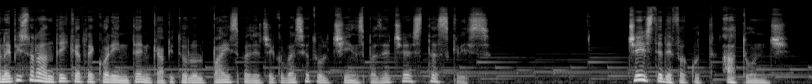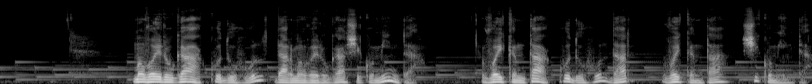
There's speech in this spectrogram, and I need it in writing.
În epistola 1 către Corinteni, capitolul 14, cu versetul 15, stă scris Ce este de făcut atunci? Mă voi ruga cu Duhul, dar mă voi ruga și cu mintea. Voi cânta cu Duhul, dar voi cânta și cu mintea.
